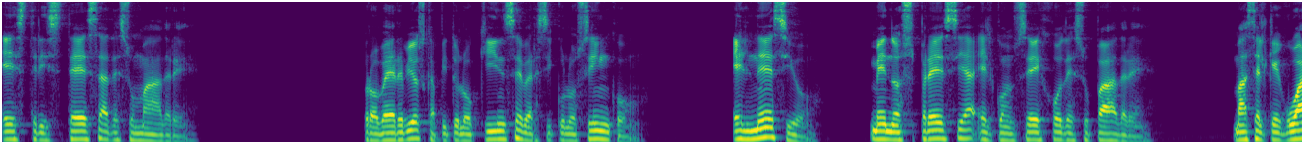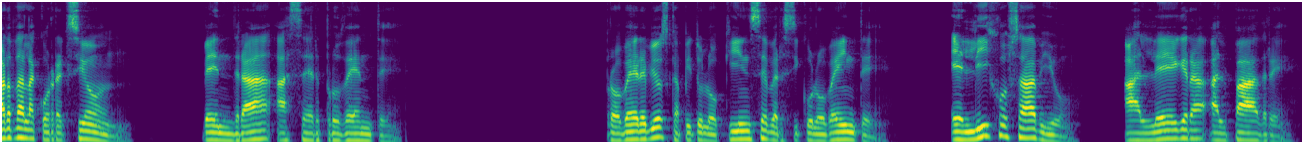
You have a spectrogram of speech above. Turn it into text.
es tristeza de su madre. Proverbios capítulo 15, versículo 5. El necio menosprecia el consejo de su padre mas el que guarda la corrección vendrá a ser prudente. Proverbios capítulo 15 versículo 20. El hijo sabio alegra al padre,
